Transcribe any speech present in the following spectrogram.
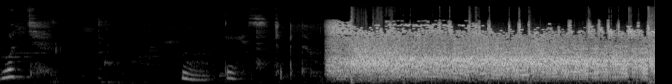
what? Hmm, thanks. Check it out.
